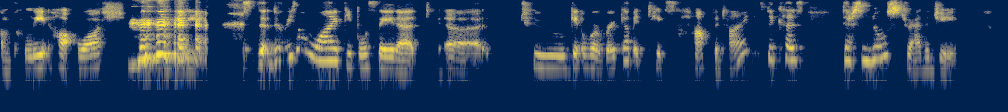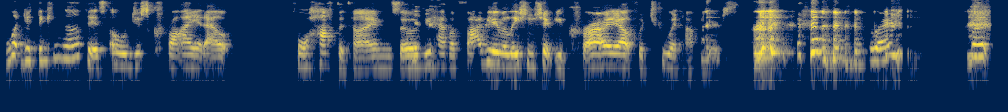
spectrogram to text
Complete hot wash. Complete. the, the reason why people say that uh, to get over a breakup it takes half the time is because there's no strategy. What you're thinking of is oh just cry it out for half the time. So if you have a five year relationship, you cry out for two and a half years. right? But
